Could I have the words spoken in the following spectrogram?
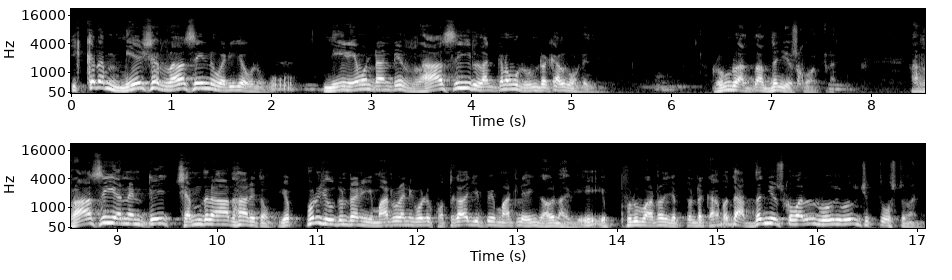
ఇక్కడ మేష రాశి నువ్వు అడిగావు నువ్వు నేనేమంటా అంటే రాశి లగ్నం రెండు రకాలుగా ఉండేది రెండు అర్థం అర్థం చేసుకోవాలి అక్కడ రాశి అని అంటే చంద్ర ఆధారితం ఎప్పుడు చెబుతుంటాను ఈ మాటలన్నీ కూడా కొత్తగా చెప్పే మాటలు ఏం కావు నావి. ఎప్పుడు మాటలు చెప్తుంటా. కాబట్టి అర్థం చేసుకోవాలని రోజు రోజు చెప్తూ వస్తున్నాను.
